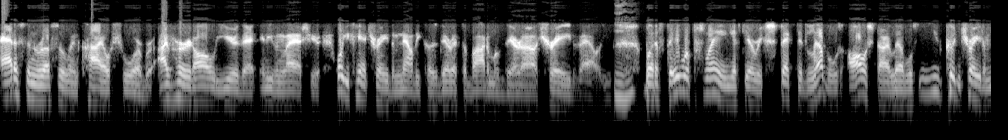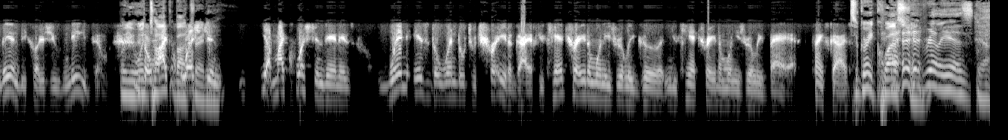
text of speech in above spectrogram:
Addison Russell and Kyle Schwarber. I've heard all year that, and even last year, well, you can't trade them now because they're at the bottom of their uh, trade value. Mm-hmm. But if they were playing at their expected levels, all star levels, you couldn't trade them then because you need them. Or you wouldn't so talk my about question, trading. Yeah, my question then is when is the window to trade a guy if you can't trade him when he's really good and you can't trade him when he's really bad? Thanks, guys. It's a great question. it really is. Yeah.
